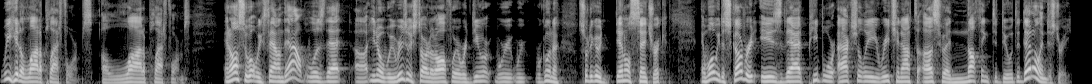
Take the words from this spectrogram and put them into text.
we hit a lot of platforms, a lot of platforms, and also what we found out was that uh, you know we originally started off where we're doing we're, we're, we're going to sort of go dental centric. And what we discovered is that people were actually reaching out to us who had nothing to do with the dental industry.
